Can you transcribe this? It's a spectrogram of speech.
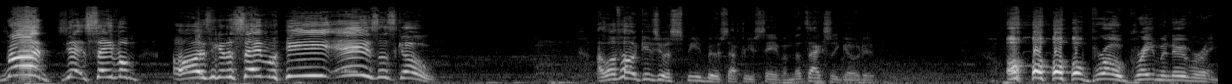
Run! Yeah, save him! Oh, is he gonna save him? He is! Let's go! I love how it gives you a speed boost after you save him. That's actually goaded. Oh, bro, great maneuvering.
